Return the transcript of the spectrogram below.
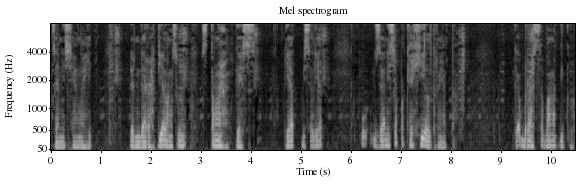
Zanisnya ngehit dan darah dia langsung setengah guys. Lihat bisa lihat, oh Zanisnya pakai heal ternyata. Gak berasa banget di gue.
